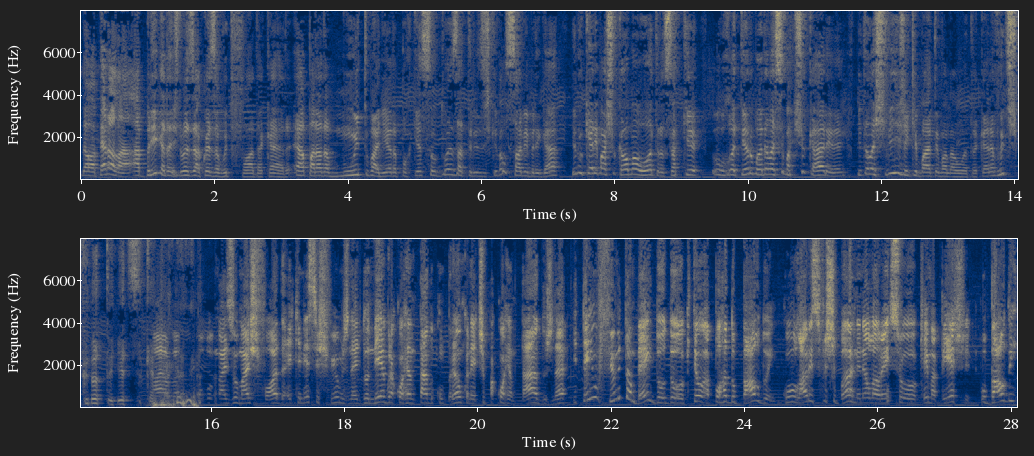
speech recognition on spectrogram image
Não, mas pera lá, a briga das duas é uma coisa muito foda, cara. É uma parada muito maneira, porque são duas atrizes que não sabem brigar e não querem machucar uma outra, só que o roteiro manda elas se machucarem, né? Então elas fingem que batem uma na outra, cara. É muito escroto isso, cara. Ah, mas, Mas o mais foda é que nesses filmes, né, do negro acorrentado com branco, né, tipo acorrentados, né? E tem um filme também do, do que tem a porra do Baldwin com o Lawrence Fishburne, né, o Laurêncio queima-peixe. O Baldwin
